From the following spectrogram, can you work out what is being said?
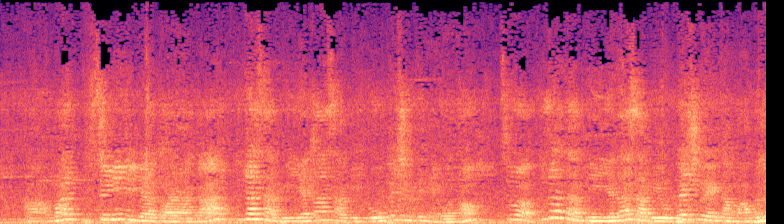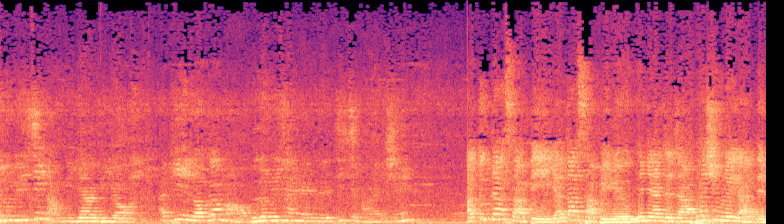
။အမဆွေးနွေးပြပြသွားတာကကုသစာပေရသစာပေကိုဖတ်ရှုနေတယ်ပေါ့နော်။ဆိုတော့ကုသစာပေရသစာပေကိုဖတ်ရှုတဲ့အခါမှာဘယ်လိုလေးကျင့်အောင်ရပြီးတော့အပြင်လောကမှာဘယ်လိုနေထိုင်နေလဲသိချင်ပါတယ်ရှင်။အတုဒစာပေရသစာပေကိုညဉ့်ညတကြားဖတ်ရှုလေ့လာတဲ့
